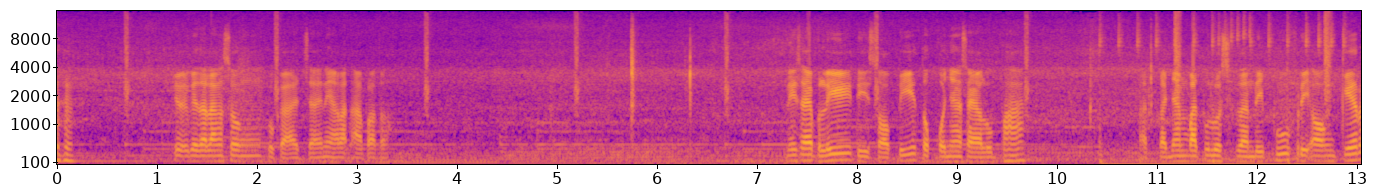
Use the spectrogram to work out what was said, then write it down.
Yuk kita langsung buka aja. Ini alat apa toh? Ini saya beli di Shopee tokonya saya lupa. Harganya 49.000 free ongkir.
